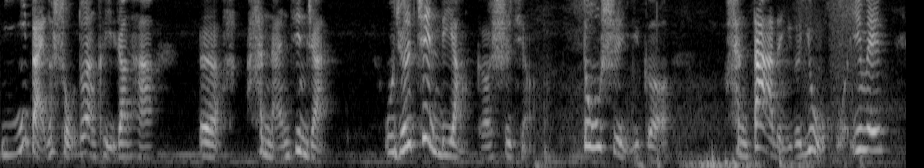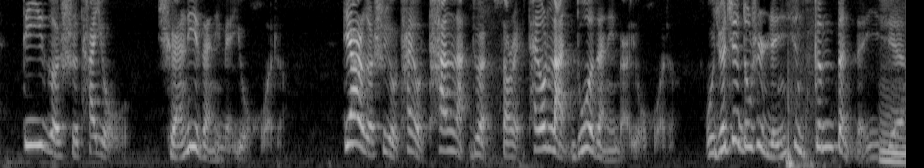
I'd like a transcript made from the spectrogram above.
你一百个手段可以让他呃很难进展。我觉得这两个事情都是一个很大的一个诱惑，因为第一个是他有权利在那边诱惑着，第二个是有他有贪婪，对，sorry，他有懒惰在那边诱惑着。我觉得这都是人性根本的一些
